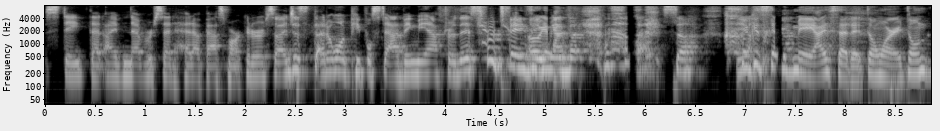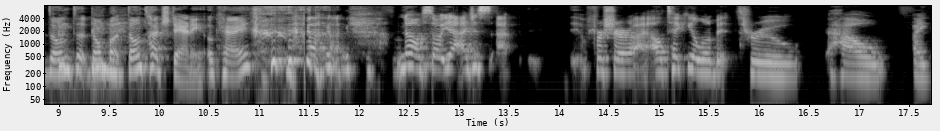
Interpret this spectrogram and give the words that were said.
state that I've never said head up ass marketer. So I just I don't want people stabbing me after this or oh, tasing oh, yeah. me. But, so you can stab me. I said it. Don't worry. Don't don't don't don't touch Dani. Okay. no. So yeah, I just for sure I'll take you a little bit through how I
